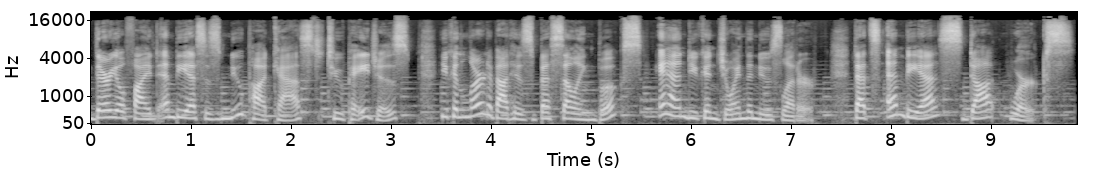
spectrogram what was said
There you'll find MBS's new podcast, Two Pages. You can learn about his best selling books, and you can join the newsletter. That's mbs.works.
